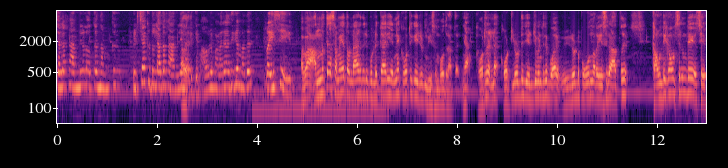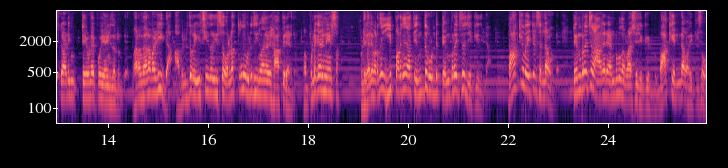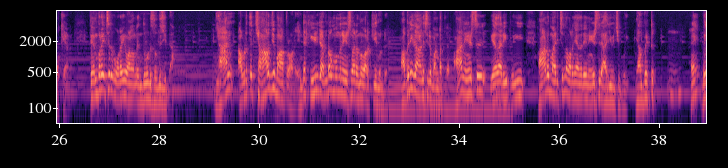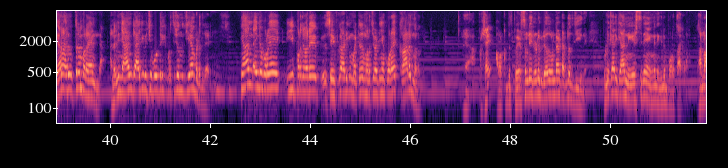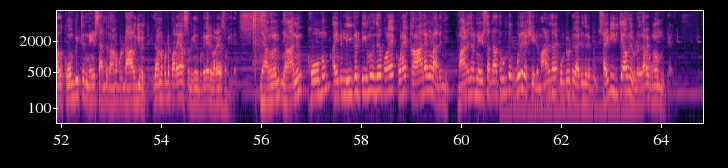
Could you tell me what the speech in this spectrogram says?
ചില ഫാമിലികളൊക്കെ നമുക്ക് പിടിച്ചാൽ കിട്ടില്ലാത്ത അവർ അവർ വളരെയധികം അത് റൈസ് ചെയ്യും. അപ്പൊ അന്നത്തെ സമയത്ത് ഉണ്ടായിരുന്ന ഒരു പുള്ളിക്കാരി എന്നെ കോർട്ടിൽ കയറ്റിയിട്ടുണ്ട് ഈ സംഭവത്തിനകത്ത്. ഞാൻ കോർട്ടിലല്ല കോർട്ടിലോട്ട് ജഡ്ജ്മെന്റിൽ വീട്ടിലോട്ട് പോകുന്ന റേസിനകത്ത് കൗണ്ടി കൗൺസിലിന്റെ സേഫ് ഗാർഡിംഗ് ടേബിളിൽ പോയി എഴുതിട്ടുണ്ട് വേറെ വേറെ വഴിയില്ല. അവരുടെ റേസ് ചെയ്ത റേസ് ഒരിടത്തുനിന്ന് ഒരു തീരുമാനം ഒരു ഹാപ്പിയായിരുന്നു അപ്പൊ പുള്ളിക്കാരി നേഴ്സാ പുള്ളിക്കാരി പറഞ്ഞു ഈ പറഞ്ഞതിനകത്ത് എന്തുകൊണ്ട് ടെമ്പറേച്ചർ ചെക്ക് ചെയ്തില്ല? ബാക്കി വൈറ്റൽസ് എല്ലാം ഉണ്ട്. ടെമ്പറേച്ചർ ആകെ രണ്ട് മൂന്ന് പ്രാവശ്യം ചെക്ക് ചെയ്തിട്ടുണ്ട് ബാക്കി എല്ലാ വൈറ്റൽസും ഓക്കെയാണ് ടെമ്പറേച്ചർ കുറയുവാണെങ്കിൽ എന്തുകൊണ്ട് ശ്രദ്ധിച്ചില്ല? ഞാൻ അവിടുത്തെ ചാർജ് മാത്രമാണ്. എന്റെ കീഴിൽ രണ്ടോ മൂന്നോ നേഴ്സുമാരെന്ന് വർക്ക് ചെയ്യുന്നുണ്ട്. അവർ കാണിച്ചിട്ട് മണ്ടത്തിൽ ആ നേഴ്സ് ഏതായാലും ഈ- ആൾ മരിച്ചെന്ന് പറഞ്ഞാൽ അതിനെ നേഴ്സ് രാജിവെച്ച് പോയി. ഞാൻ പെട്ട്. ഏഹ് വേറെ ആരും ഉത്തരം പറയാനില്ല. അല്ലെങ്കിൽ ഞാൻ രാജിവെച്ച് പോയിട്ട് എനിക്ക് പ്രത്യേകിച്ച് ഒന്നും ചെയ്യാൻ പറ്റത്തില്ലായിരുന്നു. ഞാൻ അതിന്റെ കുറേ ഈ പറഞ്ഞ പോലെ സേഫ് ഗാർഡിങ് മറ്റേത് മറിച്ചുമായിട്ട് ഞാൻ കുറെ കാലം നടന്നു. പക്ഷേ അവർക്ക് പേഴ്സണലി എന്നോട് വിരോധം ഉണ്ടായിട്ടല്ല ചെയ്യുന്നത്. പുള്ളിക്കാരിക്ക് ആ നേഴ്സിനെ എങ്ങനെയെങ്കിലും പുറത്താക്കണം. കാരണം അത് കോമ്പീറ്റന്റ് നേഴ്സ് അല്ലെന്നാണ് പുള്ളിയുടെ ആർഗ്യുമെന്റ് ഇതാണ് പുള്ളി പറയാൻ ശ്രമിക്കുന്നത് പുള്ളിക്കാരി പറയാൻ ശ്രമിക്കുന്നത്. ഞങ്ങൾ ഞാനും ഹോമും അതിന്റെ ലീഗൽ ടീമും ഇതിന് കുറേ കുറേ കാലങ്ങൾ അലഞ്ഞു. മാനേജർ നേഴ്സ് അല്ലാത്തതുകൊണ്ട് ഒരു രക്ഷയില്ല. മാനേജറെ കൊണ്ടുപോയിട്ട് കാര്യം സൈഡിൽ ഇരിക്കാവുന്നേ ഉള്ളൂ വേറെ ഗുണമൊന്നുമില്ലായിരുന്നു.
